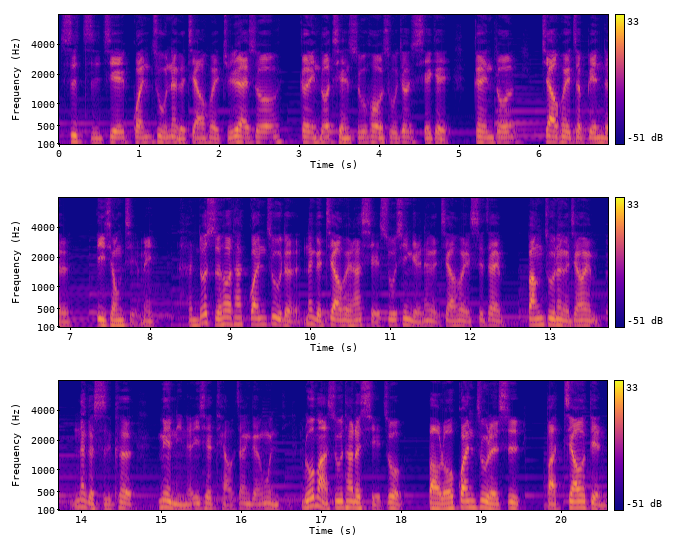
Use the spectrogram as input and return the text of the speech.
是直接关注那个教会。举例来说。哥林多前书后书就写给哥林多教会这边的弟兄姐妹，很多时候他关注的那个教会，他写书信给那个教会，是在帮助那个教会那个时刻面临的一些挑战跟问题。罗马书他的写作，保罗关注的是把焦点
